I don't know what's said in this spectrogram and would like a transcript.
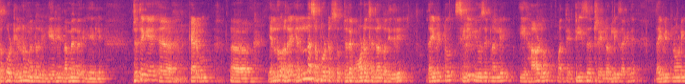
ಸಪೋರ್ಟ್ ಎಲ್ಲರ ಮೇಲವರಿಗೆ ಇರಲಿ ನಮ್ಮೆಲ್ಲರಿಗೆ ಇರಲಿ ಜೊತೆಗೆ ಕ್ಯಾಡಮ್ ಎಲ್ಲರೂ, ಅಂದರೆ ಎಲ್ಲ ಸಪೋರ್ಟರ್ಸು ಜೊತೆಗೆ ಮಾಡಲ್ಸ್ ಎಲ್ಲರೂ ಬಂದಿದ್ದೀರಿ. ದಯವಿಟ್ಟು ಸಿರಿ ಮ್ಯೂಸಿಕ್ನಲ್ಲಿ ಈ ಹಾಡು ಮತ್ತು ಟೀಸರ್ ಟ್ರೇಲರ್ ರಿಲೀಸ್ ಆಗಿದೆ. ದಯವಿಟ್ಟು ನೋಡಿ.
